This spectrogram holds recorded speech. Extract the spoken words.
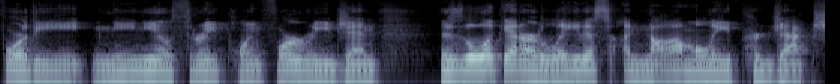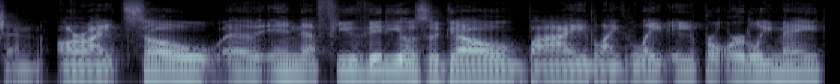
for the Nino 3.4 region, this is a look at our latest anomaly projection. All right, so uh, in a few videos ago, by like late April, early May,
